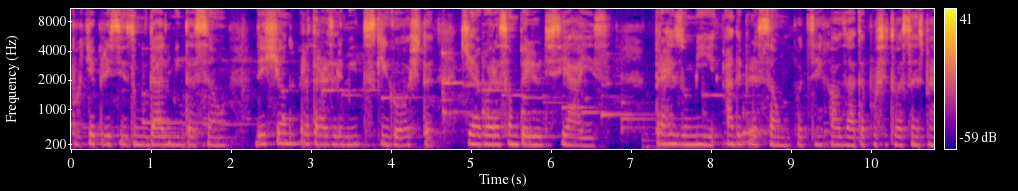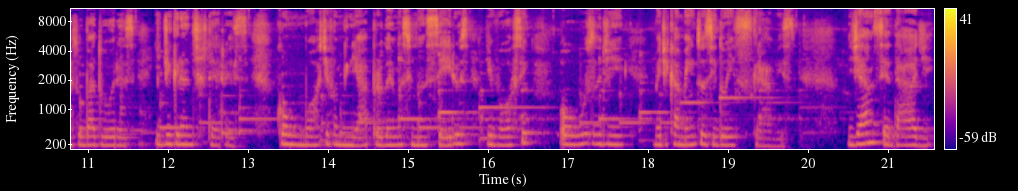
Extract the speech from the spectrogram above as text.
porque precisa mudar a alimentação, deixando para trás alimentos que gosta, que agora são prejudiciais. Para resumir, a depressão pode ser causada por situações perturbadoras e de grande estresse, como morte familiar, problemas financeiros, divórcio ou uso de medicamentos e doenças graves. Já a ansiedade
